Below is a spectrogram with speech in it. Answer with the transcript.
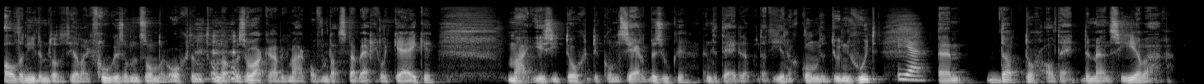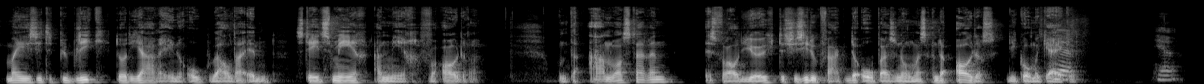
Al dan niet omdat het heel erg vroeg is op een zondagochtend, omdat we ze wakker hebben gemaakt of omdat ze daadwerkelijk kijken. Maar je ziet toch de concertbezoeken en de tijden dat we dat hier nog konden doen goed. Ja. Um, dat toch altijd de mensen hier waren. Maar je ziet het publiek door de jaren heen ook wel daarin steeds meer en meer verouderen. Want de aanwas daarin is vooral jeugd. Dus je ziet ook vaak de opa's en oma's en de ouders die komen kijken. Ja. ja.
